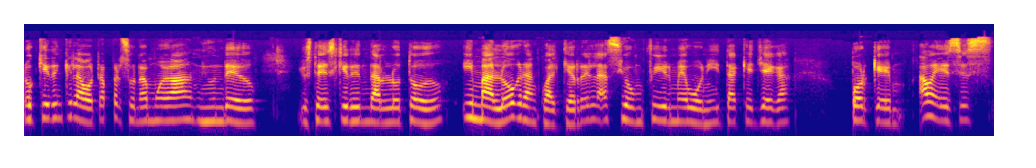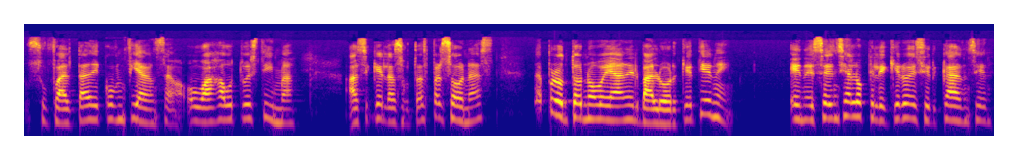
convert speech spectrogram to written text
no quieren que la otra persona mueva ni un dedo y ustedes quieren darlo todo y malogran cualquier relación firme, bonita que llega, porque a veces su falta de confianza o baja autoestima hace que las otras personas de pronto no vean el valor que tiene. En esencia lo que le quiero decir cáncer,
